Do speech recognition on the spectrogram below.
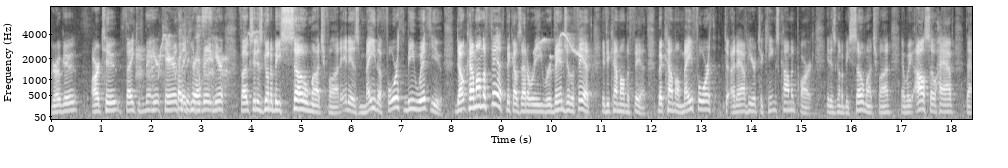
Grogu, R2, thank you for being here. Karen, thank, thank you, you for being here. Folks, it is going to be so much fun. It is May the 4th be with you. Don't come on the 5th because that'll be revenge of the 5th if you come on the 5th. But come on May 4th to, uh, down here to King Commons Park. It is going to be so much fun. And we also have that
